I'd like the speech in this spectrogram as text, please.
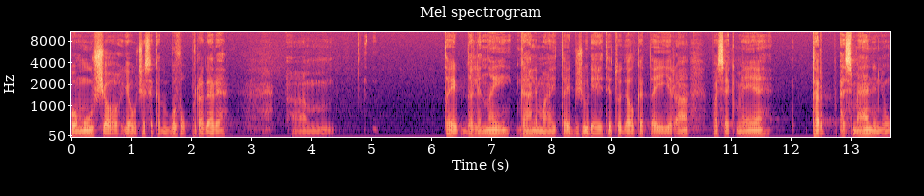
po mūšio jaučiasi, kad buvo pragare. Taip, dalinai galima į taip žiūrėti, todėl kad tai yra pasiekmė tarp asmeninių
